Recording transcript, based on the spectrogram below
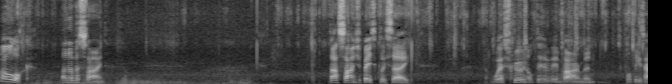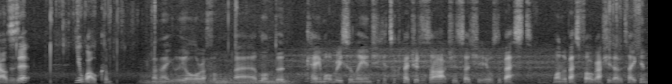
Oh look, another sign. That sign should basically say, we're screwing up the environment to put these houses in. You're welcome. My mate Leora from uh, London came up recently and she took a picture of this arch and said she, it was the best, one of the best photographs she'd ever taken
